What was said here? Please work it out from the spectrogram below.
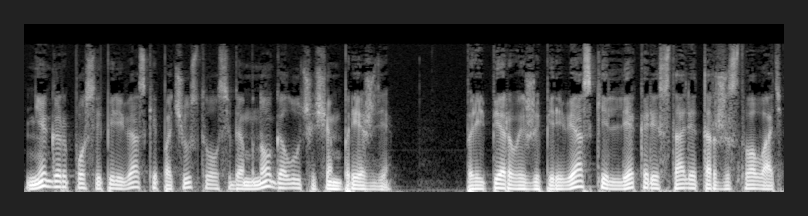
Негр после перевязки почувствовал себя много лучше, чем прежде. При первой же перевязке лекари стали торжествовать.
